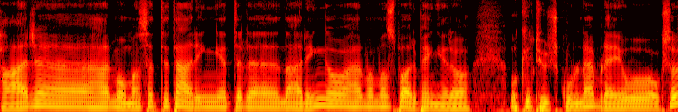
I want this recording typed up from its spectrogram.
her, her må man sette tæring etter næring, og her må man spare penger. Og, og kulturskolene ble jo også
